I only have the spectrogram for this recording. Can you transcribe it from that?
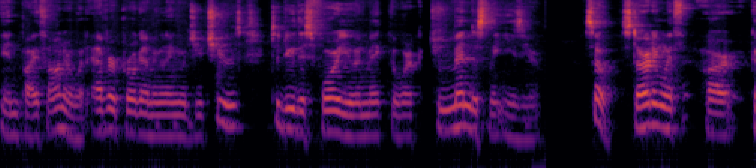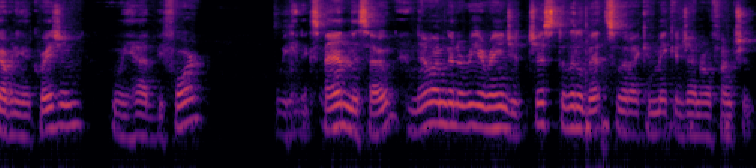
in Python or whatever programming language you choose to do this for you and make the work tremendously easier. So starting with our governing equation we had before, we can expand this out. And now I'm going to rearrange it just a little bit so that I can make a general function.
